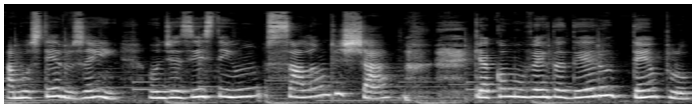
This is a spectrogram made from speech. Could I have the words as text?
a Mosteiro Zen, onde existem um salão de chá, que é como um verdadeiro templo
